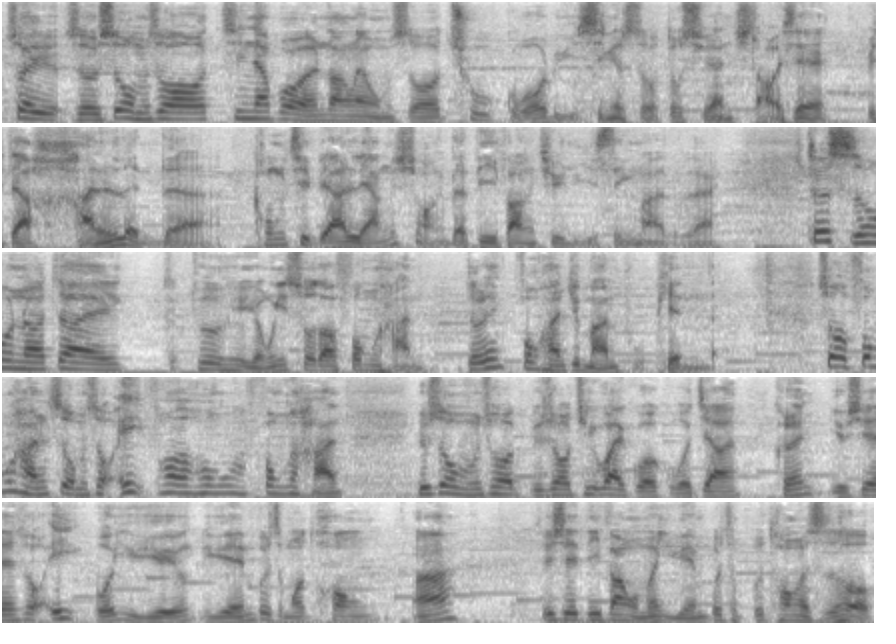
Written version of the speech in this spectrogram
所以有时候我们说，新加坡人当然我们说出国旅行的时候，都喜欢找一些比较寒冷的、空气比较凉爽的地方去旅行嘛，对不对？这时候呢，在就很容易受到风寒，对不对？风寒就蛮普遍的。说风寒是我们说，哎，风风风寒。比如说我们说，比如说去外国国家，可能有些人说，哎，我语言语言不怎么通啊，这些地方我们语言不不通的时候，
